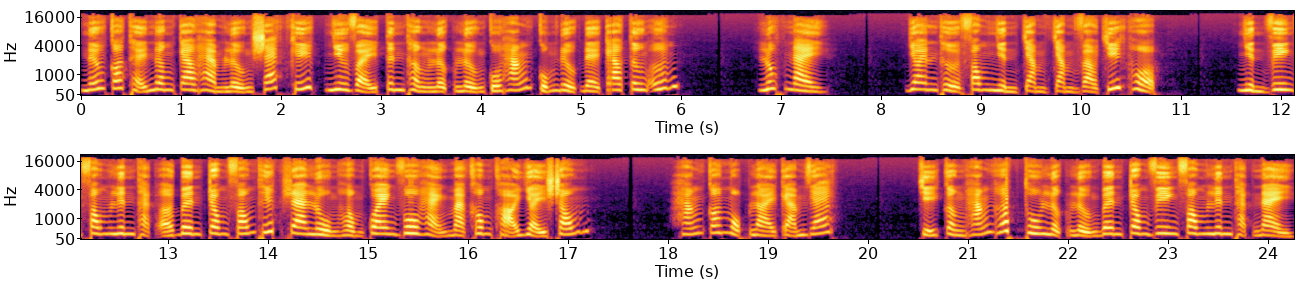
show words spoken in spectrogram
Nếu có thể nâng cao hàm lượng sát khí, như vậy tinh thần lực lượng của hắn cũng được đề cao tương ứng. Lúc này, Doanh Thừa Phong nhìn chằm chằm vào chiếc hộp. Nhìn viên phong linh thạch ở bên trong phóng thiết ra luồng hồng quang vô hạn mà không khỏi dậy sóng. Hắn có một loại cảm giác, chỉ cần hắn hấp thu lực lượng bên trong viên phong linh thạch này,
